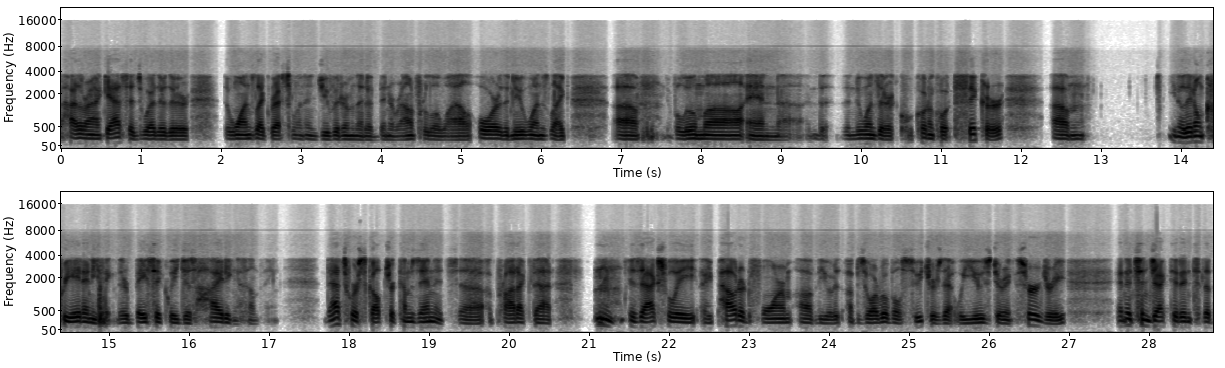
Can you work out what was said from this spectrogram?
hyaluronic acids, whether they're the ones like Restylane and Juvederm that have been around for a little while, or the new ones like uh, Voluma and uh, the, the new ones that are quote unquote thicker, um, you know, they don't create anything. They're basically just hiding something. That's where Sculptra comes in. It's uh, a product that is actually a powdered form of the absorbable sutures that we use during surgery, and it's injected into the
